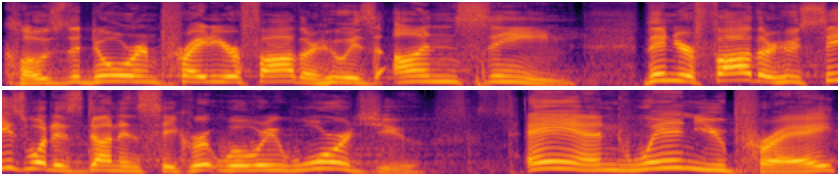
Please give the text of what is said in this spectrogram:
close the door, and pray to your Father who is unseen. Then your Father who sees what is done in secret will reward you. And when you pray,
